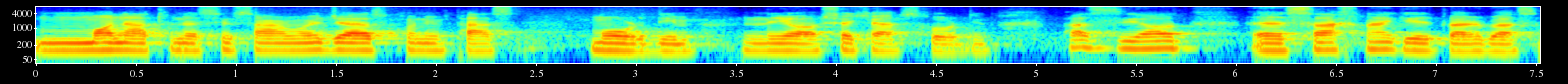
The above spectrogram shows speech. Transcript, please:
ما نتونستیم سرمایه جذب کنیم پس مردیم یا شکست خوردیم. پس زیاد سخت نگیرید برای بحث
